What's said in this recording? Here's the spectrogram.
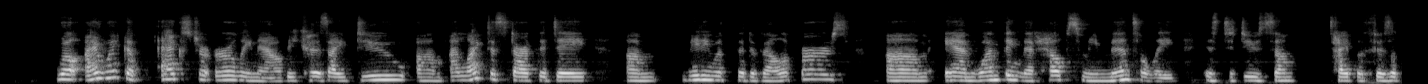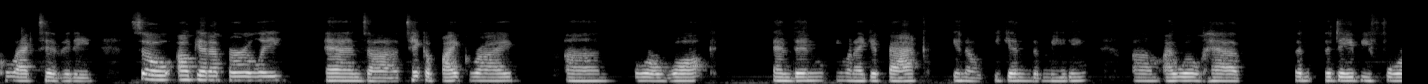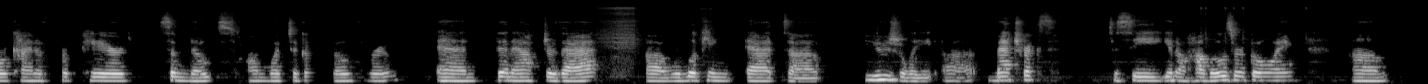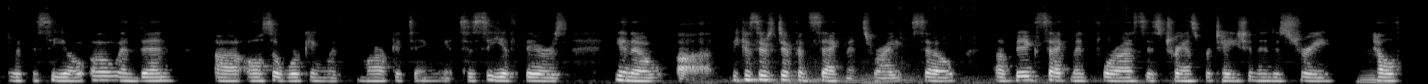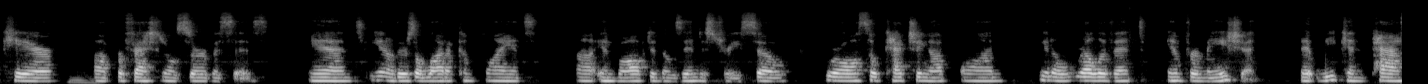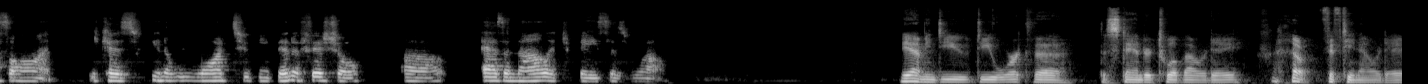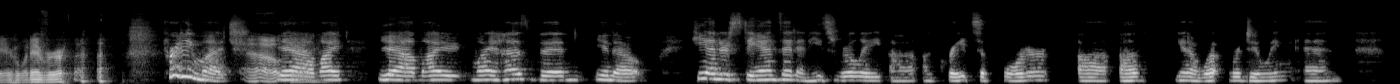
Well, I wake up extra early now because I do, um, I like to start the day um, meeting with the developers. Um, and one thing that helps me mentally is to do some type of physical activity. So I'll get up early and uh, take a bike ride um, or walk. And then when I get back, you know, begin the meeting, um, I will have the, the day before kind of prepared some notes on what to go, through. And then after that, uh, we're looking at uh, usually uh, metrics to see, you know, how those are going um, with the COO, and then uh, also working with marketing to see if there's, you know, uh, because there's different segments, right? So a big segment for us is transportation industry, Mm. healthcare, Mm. uh, professional services. And, you know, there's a lot of compliance uh, involved in those industries. So we're also catching up on, you know, relevant information that we can pass on because, you know, we want to be beneficial uh, as a knowledge base as well. Yeah, I mean, do you do you work the the standard twelve hour day, or fifteen hour day, or whatever? Pretty much. Oh, okay. Yeah, my yeah, my my husband, you know, he understands it, and he's really uh, a great supporter uh, of you know what we're doing, and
